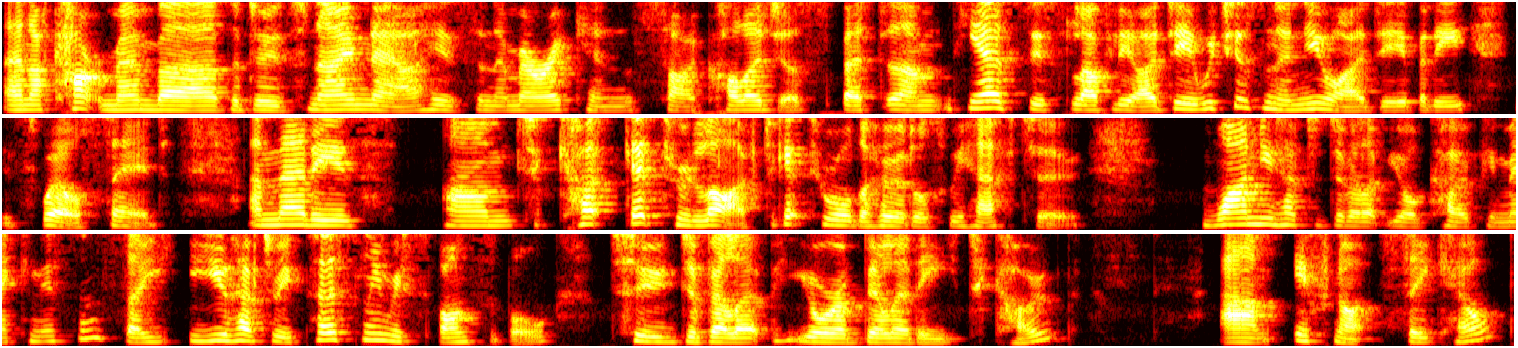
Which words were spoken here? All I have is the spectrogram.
and I can't remember the dude's name now. He's an American psychologist, but um, he has this lovely idea, which isn't a new idea, but he it's well said, and that is um, to cut, get through life, to get through all the hurdles we have to. One, you have to develop your coping mechanisms, so you have to be personally responsible to develop your ability to cope. Um, if not, seek help.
